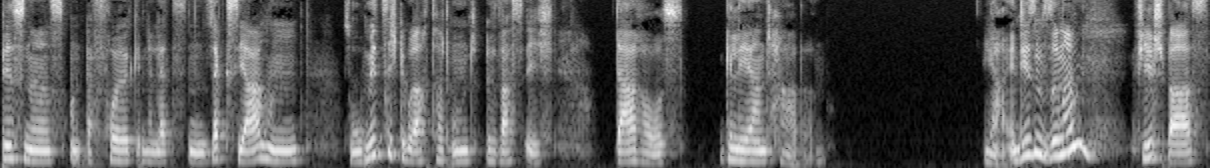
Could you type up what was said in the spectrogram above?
Business und Erfolg in den letzten sechs Jahren so mit sich gebracht hat und was ich daraus gelernt habe. Ja, in diesem Sinne viel Spaß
